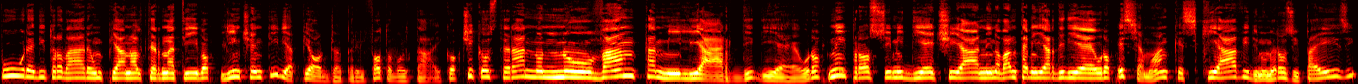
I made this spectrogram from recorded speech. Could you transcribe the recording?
neppure di trovare un piano alternativo. Gli incentivi a pioggia per il fotovoltaico ci costeranno 90 miliardi di euro nei prossimi 10 anni, 90 miliardi di euro, e siamo anche schiavi di numerosi paesi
